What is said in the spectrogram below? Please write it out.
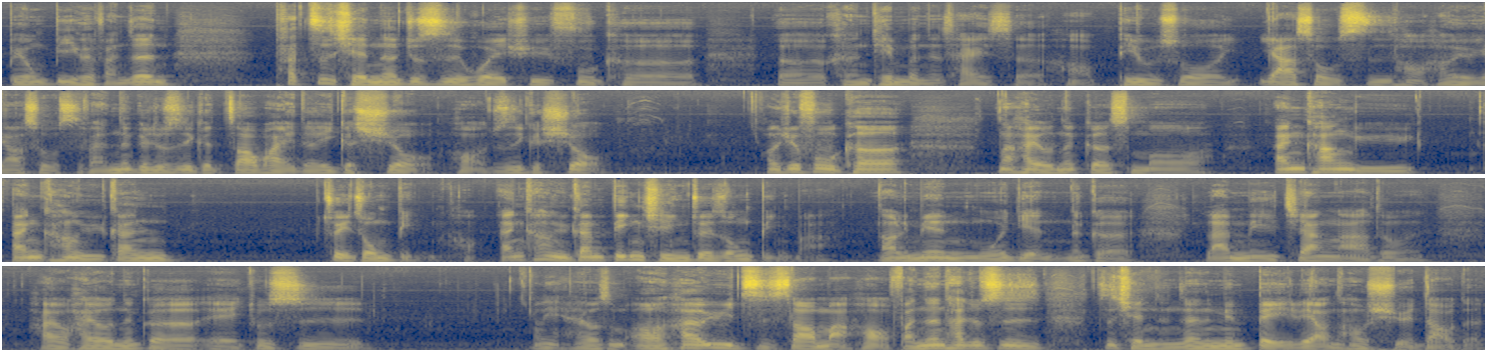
不用避讳，反正他之前呢就是会去复刻，呃，可能天本的菜色，哈，譬如说鸭寿司，哈，还有鸭寿司，反正那个就是一个招牌的一个秀，哈，就是一个秀，我去复刻。那还有那个什么安康鱼，安康鱼干最终饼，哈，安康鱼干冰淇淋最终饼吧。然后里面抹一点那个蓝莓酱啊，都还有还有那个诶、就是诶、还有什么哦？还有玉子烧嘛，哈，反正他就是之前曾在那边备料，然后学到的。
